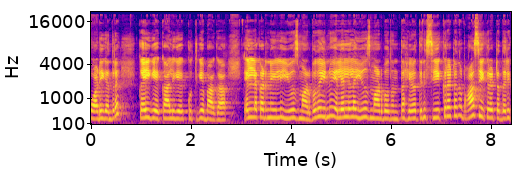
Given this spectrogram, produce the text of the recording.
ಬಾಡಿಗೆ ಅಂದರೆ ಕೈಗೆ, ಕಾಲಿಗೆ ಕುತ್ತಿಗೆ ಭಾಗ ಎಲ್ಲ ಕಡೆನೂ ಇಲ್ಲಿ ಯೂಸ್ ಮಾಡ್ಬೋದು. ಇನ್ನೂ ಎಲ್ಲೆಲ್ಲೆಲ್ಲ ಯೂಸ್ ಮಾಡ್ಬೋದು ಅಂತ ಹೇಳ್ತೀನಿ. ಸೀಕ್ರೆಟ್ ಅಂದ್ರೆ ಭಾಳ ಸೀಕ್ರೆಟ್ ಅದ ರೀ.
